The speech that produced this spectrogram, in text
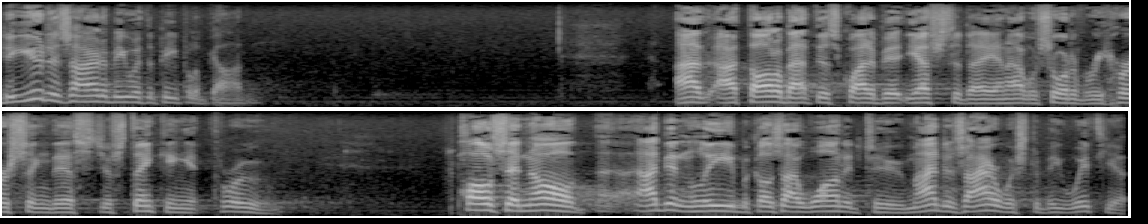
Do you desire to be with the people of God? I, I, thought about this quite a bit yesterday, and I was sort of rehearsing this, just thinking it through. Paul said, No, I didn't leave because I wanted to. My desire was to be with you.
